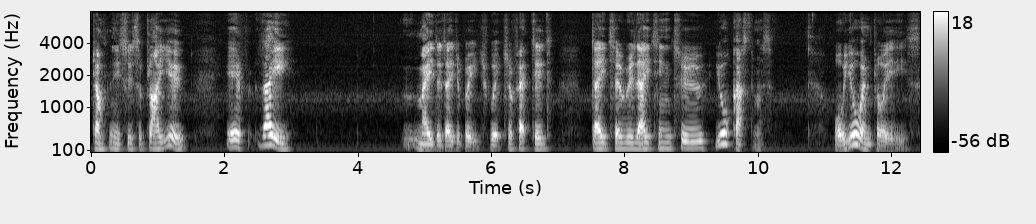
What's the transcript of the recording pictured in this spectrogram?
companies who supply you if they made a data breach which affected data relating to your customers or your employees,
